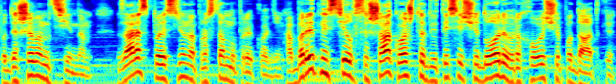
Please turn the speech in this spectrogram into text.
по дешевим цінам. Зараз поясню на простому прикладі. Габаритний стіл в США коштує 2000 доларів, враховуючи податки,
